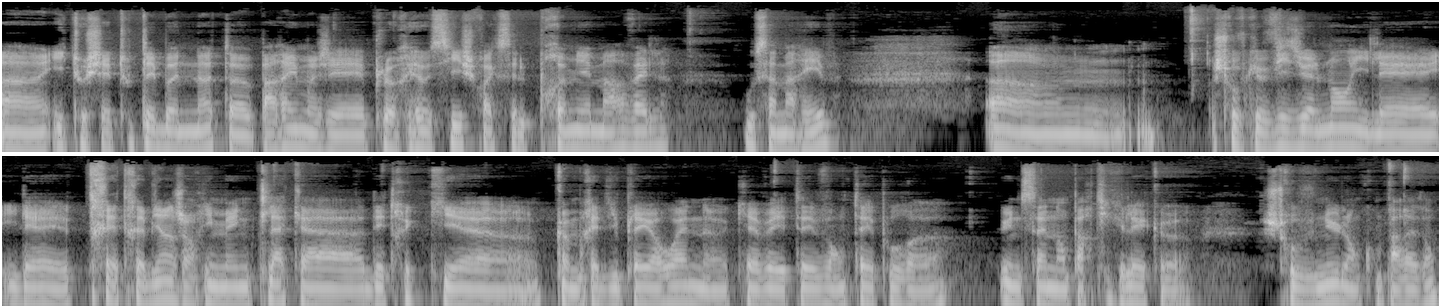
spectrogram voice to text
euh, il touchait toutes les bonnes notes. Euh, pareil, moi j'ai pleuré aussi. Je crois que c'est le premier Marvel où ça m'arrive. Je trouve que visuellement, il est, il est très très bien. Genre, il met une claque à des trucs qui, comme Ready Player One, qui avait été vanté pour une scène en particulier que je trouve nulle en comparaison.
